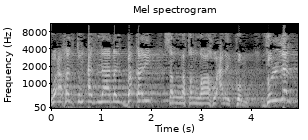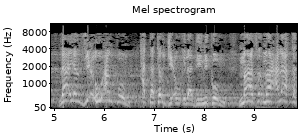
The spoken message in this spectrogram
وأخذتم أذناب البقر سلط الله عليكم. ذلا لا ينزعه عنكم حتى ترجعوا إلى دينكم. ما, ما علاقة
